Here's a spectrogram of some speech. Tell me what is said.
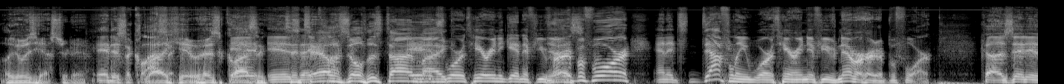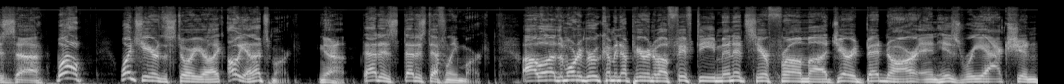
Like it was yesterday. It is a classic. Like it was classic. It is it's a tale as old as time, it's Mike. worth hearing again if you've heard it before, and it's definitely worth hearing if you've never heard it before, because it is. Uh, well, once you hear the story, you're like, oh yeah, that's Mark. yeah. That is that is definitely Mark. Uh, we'll have the morning brew coming up here in about 50 minutes. Here from uh, Jared Bednar and his reaction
